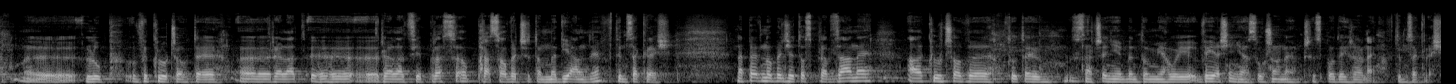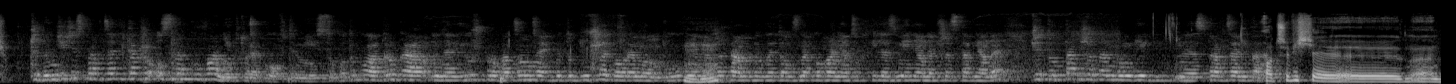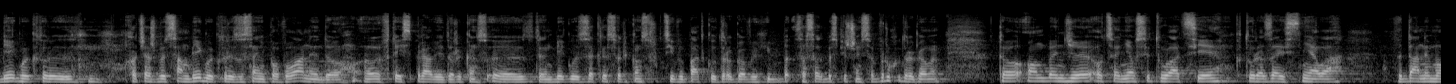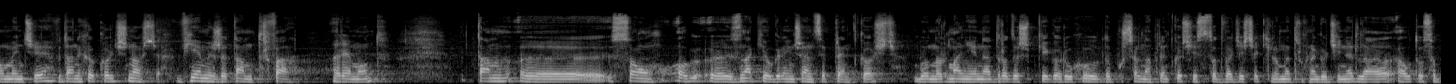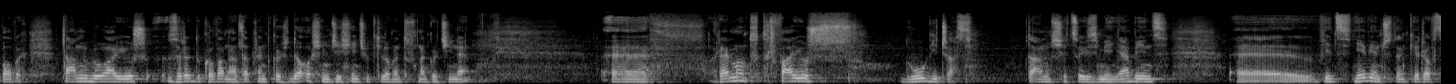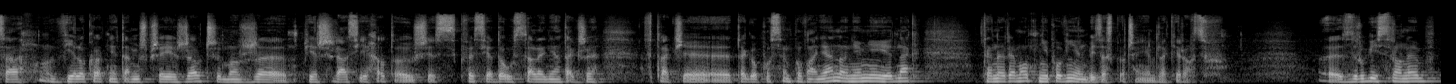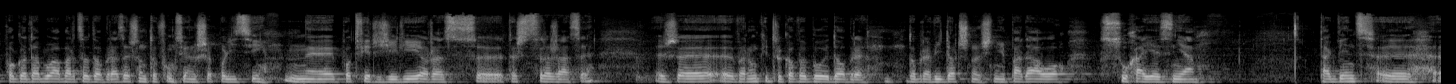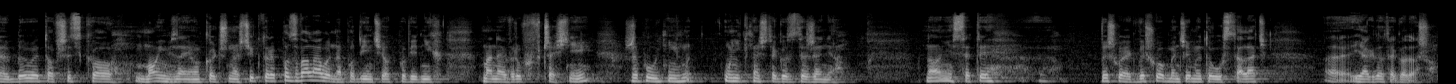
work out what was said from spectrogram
lub wykluczał te rela- relacje praso- prasowe czy tam medialne w tym zakresie. Na pewno będzie to sprawdzane, a kluczowe tutaj znaczenie będą miały wyjaśnienia złożone przez podejrzanego w tym zakresie. Czy będziecie sprawdzali także oznakowanie, które było w tym miejscu? Bo to była droga m, już prowadząca jakby do dużego remontu. Wiemy, że tam były te oznakowania co chwilę zmieniane, przestawiane. Czy to także będą biegli m, sprawdzali Was? Oczywiście e, biegły, który, chociażby sam biegły, który zostanie powołany do, e, w tej sprawie, do e, ten biegły z zakresu rekonstrukcji wypadków drogowych i zasad bezpieczeństwa w ruchu drogowym, to on będzie oceniał sytuację, która zaistniała w danym momencie, w danych okolicznościach. Wiemy, że tam trwa remont. Tam e, są e, znaki ograniczające prędkość, bo normalnie na drodze szybkiego ruchu dopuszczalna prędkość jest 120 km na godzinę dla aut osobowych. Tam była już zredukowana ta prędkość do 80 km na godzinę. E, remont trwa już długi czas. Tam się coś zmienia, więc, więc nie wiem, czy ten kierowca wielokrotnie tam już przejeżdżał, czy może pierwszy raz jechał. To już jest kwestia do ustalenia także w trakcie e, tego postępowania. No niemniej jednak ten remont nie powinien być zaskoczeniem dla kierowców. E, Z drugiej strony pogoda była bardzo dobra, zresztą to funkcjonariusze policji e, potwierdzili oraz e, też strażacy, że e, warunki drogowe były dobre, dobra widoczność, nie padało, sucha jezdnia. Tak więc e, e, były to wszystko moim zdaniem okoliczności, które pozwalały na podjęcie odpowiednich manewrów wcześniej, żeby unik- uniknąć tego zderzenia. No niestety e, wyszło jak wyszło, będziemy to ustalać, jak do tego doszło.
